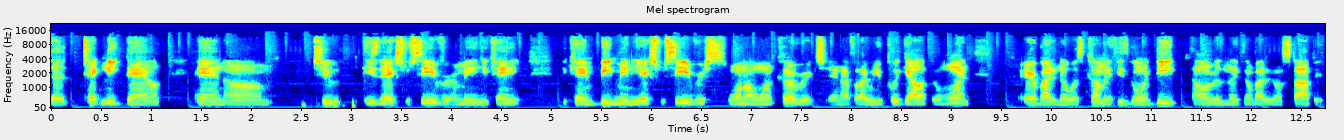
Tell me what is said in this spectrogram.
the technique down and um, shoot, he's the X receiver. I mean, you can't you can't beat many X receivers one on one coverage. And I feel like when you put Gallup in one, everybody know what's coming. If he's going deep, I don't really think nobody's gonna stop it.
